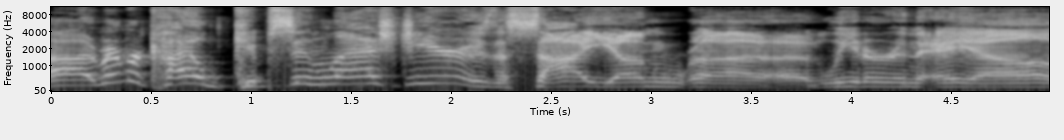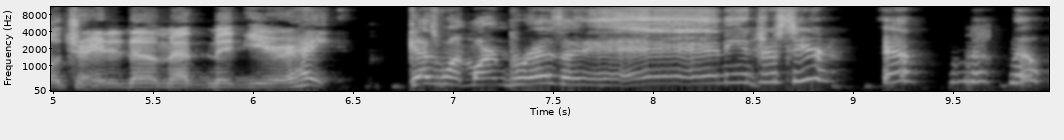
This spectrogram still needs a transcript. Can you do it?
Uh, remember Kyle Gibson last year? He was the Cy Young uh, leader in the AL. Traded him at mid-year. Hey, guys want Martin Perez? Any interest here? Yeah, no, no.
